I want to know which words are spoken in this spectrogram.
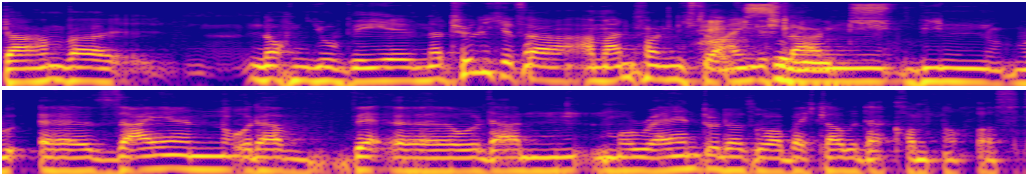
da haben wir noch ein Juwel. Natürlich ist er am Anfang nicht so Absolut. eingeschlagen wie ein äh, Zion oder, äh, oder ein Morant oder so, aber ich glaube, da kommt noch was.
